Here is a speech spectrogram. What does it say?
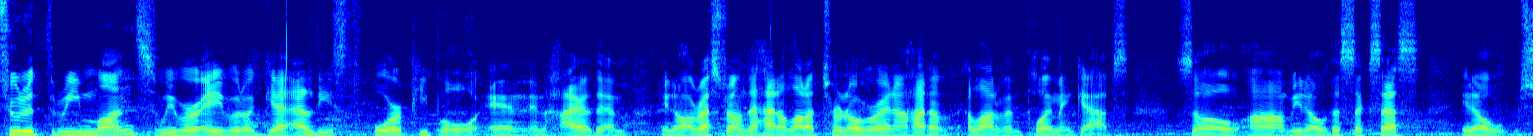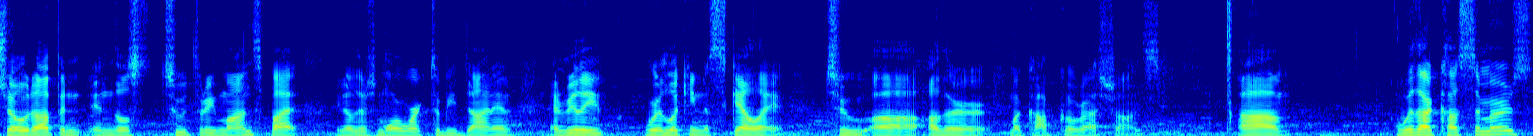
two to three months, we were able to get at least four people and, and hire them. You know, a restaurant that had a lot of turnover and had a, a lot of employment gaps. So, um, you know, the success, you know, showed up in, in those two, three months, but, you know, there's more work to be done. And, and really, we're looking to scale it to uh, other McOpCo restaurants. Um, with our customers,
